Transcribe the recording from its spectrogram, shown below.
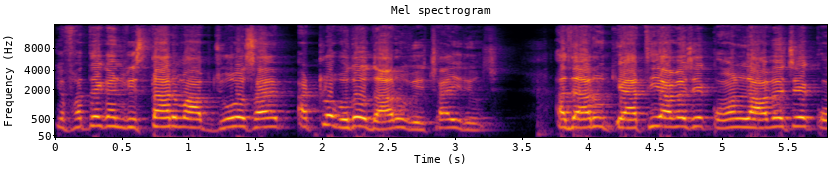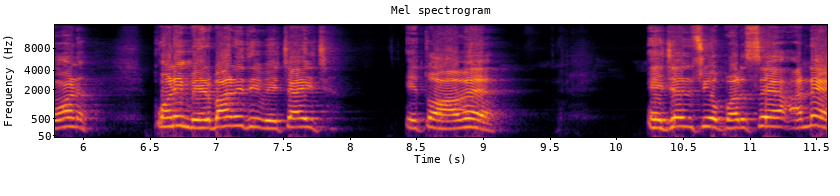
કે ફતેગંજ વિસ્તારમાં આપ જુઓ સાહેબ, આટલો બધો દારૂ વેચાઈ રહ્યો છે. આ દારૂ ક્યાંથી આવે છે, કોણ લાવે છે, કોણ, કોની મહેરબાનીથી વેચાય છે? એ તો હવે એજન્સીઓ પડશે અને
